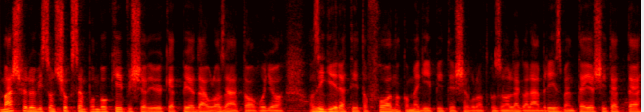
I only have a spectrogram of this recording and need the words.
Másfelől viszont sok szempontból képviseli őket például azáltal, hogy a, az ígéretét a falnak a megépítése kérdésre vonatkozóan legalább részben teljesítette,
